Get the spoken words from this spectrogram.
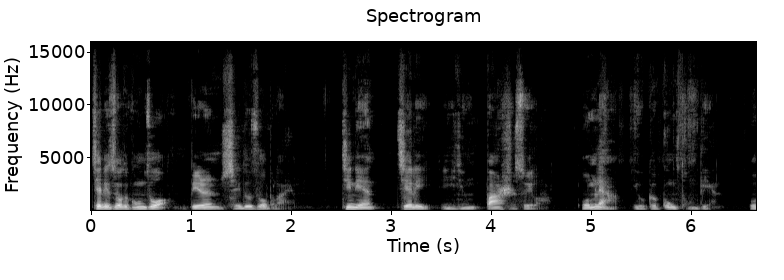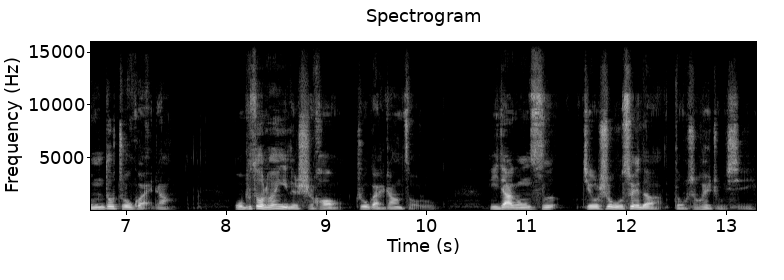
杰里做的工作，别人谁都做不来。今年杰里已经八十岁了，我们俩有个共同点，我们都拄拐杖。我不坐轮椅的时候，拄拐杖走路。一家公司九十五岁的董事会主席，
